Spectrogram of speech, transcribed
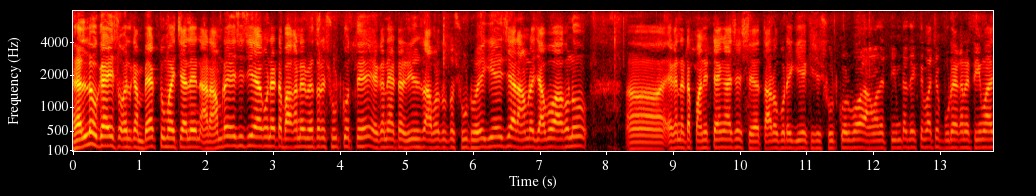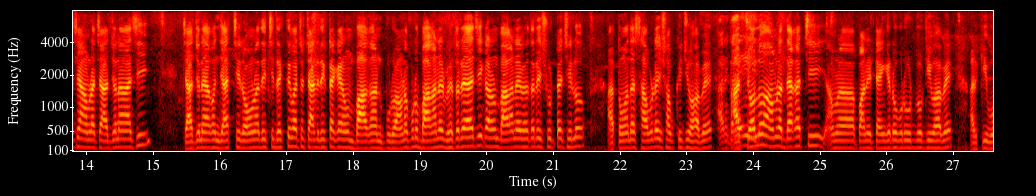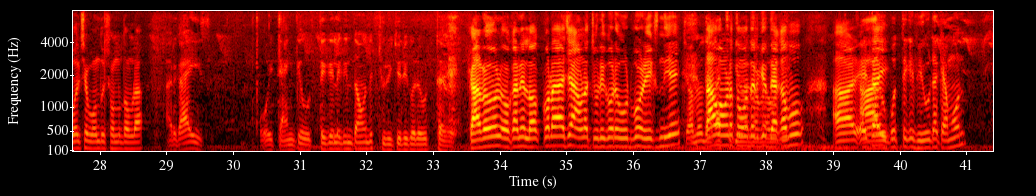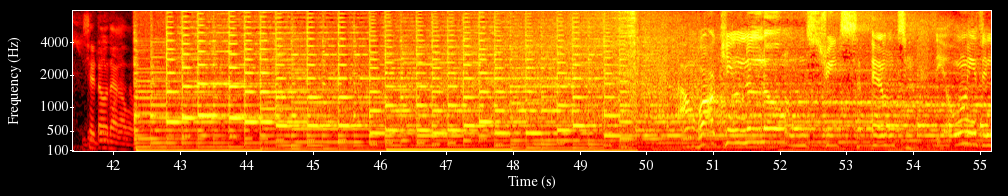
Hello guys welcome back to my channel আর আমরা এসেছি এখন একটা বাগানের ভেতরে শ্যুট করতে। এখানে একটা রিলস আপাতত শ্যুট হয়ে গিয়েছে। আর আমরা যাব এখনও এখানে একটা পানির ট্যাঙ্ক আছে সে তার উপরে গিয়ে কিছু শ্যুট করব। আর আমাদের টিমটা দেখতে পাচ্ছ পুরো এখানে টিম আছে। আমরা চারজনে আছি। চারজনে এখন যাচ্ছি রওনা দিচ্ছি। দেখতে পাচ্ছ চারিদিকটা কেমন বাগান পুরো। আমরা পুরো বাগানের ভেতরে আছি কারণ বাগানের ভেতরে শ্যুটটা ছিল। আর তোমাদের সাপোর্টেই সব কিছু হবে। আর চলো আমরা দেখাচ্ছি আমরা পানির ট্যাঙ্কের উপর উঠবো কীভাবে। আর কি বলছে বন্ধু শোনো তোমরা। আর গাইস ওই ট্যাঙ্কে উঠতে গেলে কিন্তু আমাদের চুরি চুরি করে উঠতে হবে। কারণ ওখানে লক করা আছে আমরা চুরি করে উঠবো রিস্ক নিয়ে। তাও আমরা তোমাদেরকে দেখাবো। আর এটাই উপর থেকে ভিউটা কেমন? সেটাও দেখাবো। Walking alone, the streets are empty. The only thing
